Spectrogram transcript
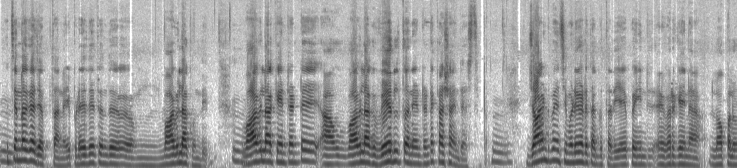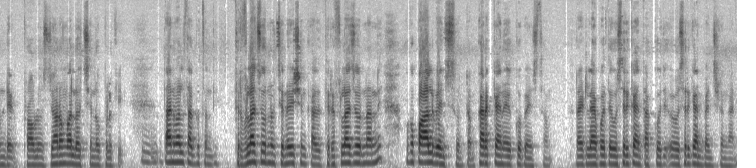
చిన్నగా చెప్తాను. ఇప్పుడు ఏదైతే ఉందో వావిలాకు ఉంది. వావిలాకు ఏంటంటే ఆ వావిలాకు వేర్లతో ఏంటంటే కషాయం చేస్తుంటాం. జాయింట్ పెయిన్స్ ఇమీడియట్గా తగ్గుతుంది. ఏ పెయిన్ ఎవరికైనా లోపల ఉండే ప్రాబ్లమ్స్ జ్వరం వల్ల వచ్చే నొప్పులకి. దానివల్ల తగ్గుతుంది. త్రిఫలా చూర్ణం చిన్న విషయం కాదు. త్రిఫలా చూర్ణాన్ని ఒక పాలు పెంచుతుంటాం. కరెక్ట్ ఎక్కువ పెంచుతాం. రైట్? లేకపోతే ఉసిరికాయని తక్కువ ఉసిరికాయని పెంచడం కానీ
